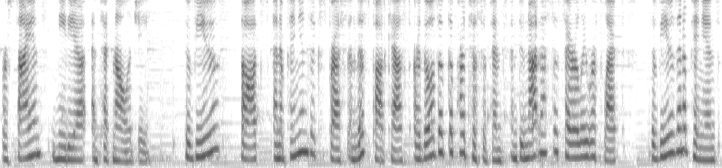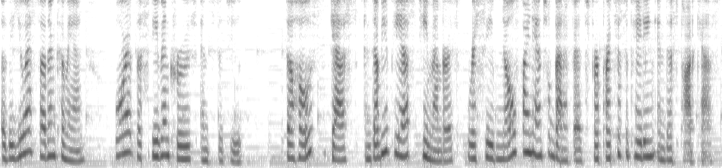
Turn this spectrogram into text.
for Science, Media, and Technology. The views, thoughts, and opinions expressed in this podcast are those of the participants and do not necessarily reflect the views and opinions of the U.S. Southern Command or the Stephen Cruz Institute. The hosts, guests, and WPS team members receive no financial benefits for participating in this podcast.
